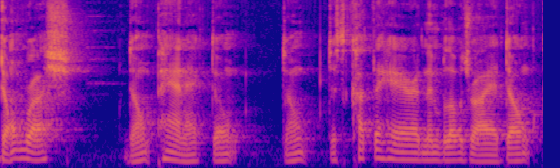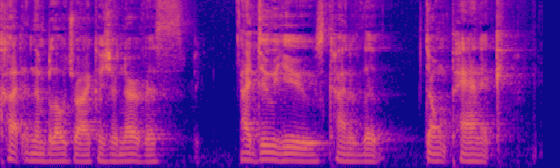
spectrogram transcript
don't rush don't panic don't don't just cut the hair and then blow dry it. Don't cut and then blow dry because you're nervous. I do use kind of the don't panic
